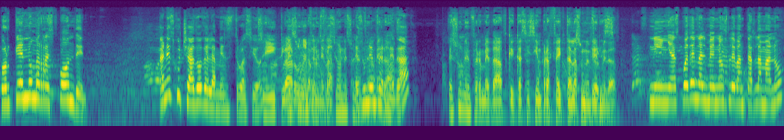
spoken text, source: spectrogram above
¿Por qué no me responden? ¿Han escuchado de la menstruación? Sí, claro. Es una enfermedad. Es una, enfermedad. Es una enfermedad que casi siempre afecta a las una enfermedad. Niñas, ¿pueden al menos levantar la mano?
